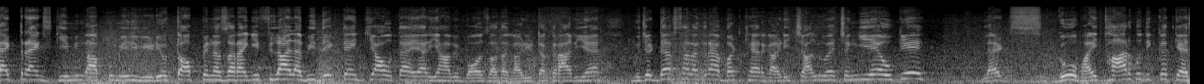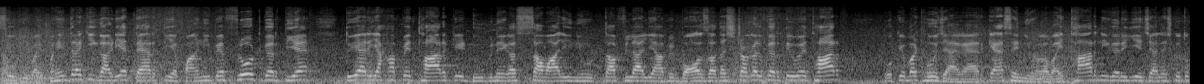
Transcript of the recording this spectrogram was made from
Date tracks gaming आपको मेरी वीडियो टॉप पे नज़र आएगी। फ़िलहाल अभी देखते हैं क्या होता है यार। यहाँ पे बहुत ज़्यादा गाड़ी टकरा रही है। मुझे डर सा लग रहा है बट खैर गाड़ी चालू है। चंगी है ओके लेट्स गो भाई, थार को दिक्कत कैसी होगी भाई? महिंद्रा की गाड़ियाँ तैरती है, पानी पे फ्लोट करती है। तो यार यहाँ पे थार के डूबने का सवाल ही नहीं उठता। फ़िलहाल यहाँ पे बहुत ज़्यादा स्ट्रगल करते हुए थार। ओके बट हो जाएगा यार। कैसे नहीं होगा भाई? थार नहीं करेगी ये चैलेंज को तो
